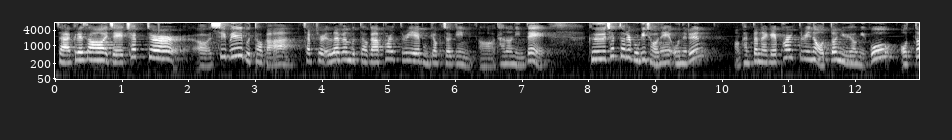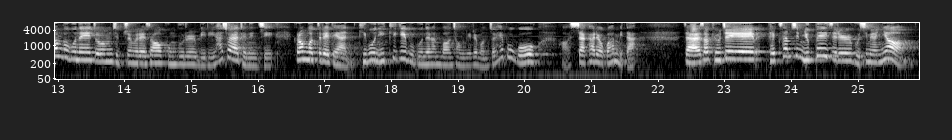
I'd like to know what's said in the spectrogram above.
자, 그래서 이제 Chapter 11부터가 Chapter 11부터가 Part 3의 본격적인 어, 단원인데 그 챕터를 보기 전에 오늘은 어, 간단하게 Part 3는 어떤 유형이고 어떤 부분에 좀 집중을 해서 공부를 미리 하셔야 되는지 그런 것들에 대한 기본 익히기 부분을 한번 정리를 먼저 해보고 어, 시작하려고 합니다. 자, 그래서 교재의 136페이지를 보시면요.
